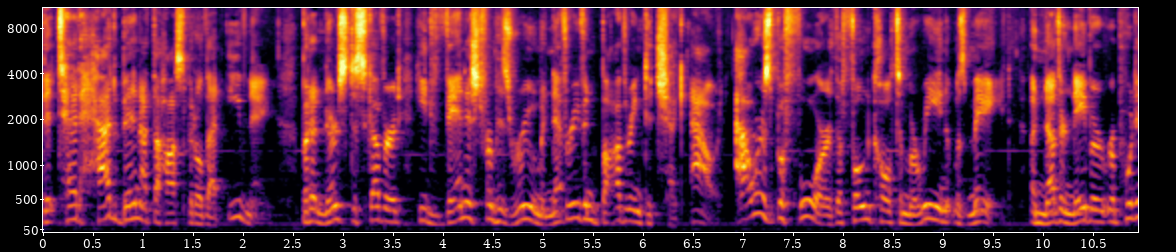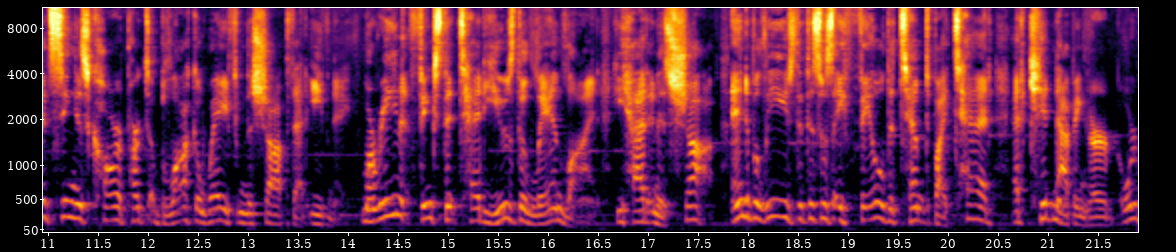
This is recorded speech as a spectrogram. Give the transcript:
that Ted had been at the hospital that evening, but a nurse discovered he'd vanished from his room and never even bothering to check out, hours before the phone call to Maureen was made. Another neighbor reported seeing his car parked a block away from the shop that evening. Maureen thinks that Ted used the landline he had in his shop and believes that this was a failed attempt by Ted at kidnapping her or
